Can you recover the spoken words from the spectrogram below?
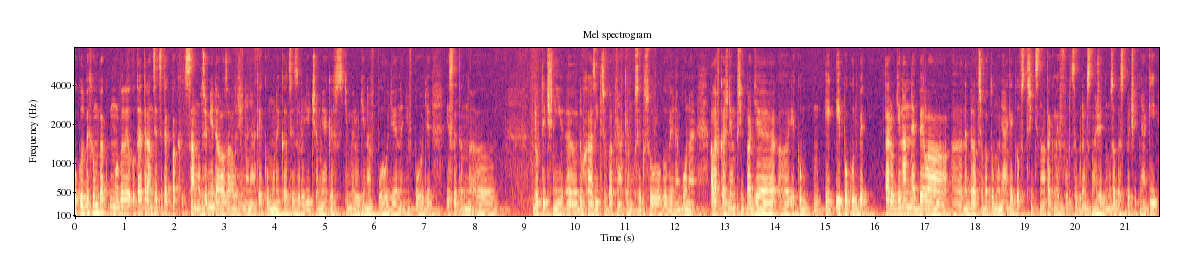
Pokud bychom pak mluvili o té tranzici, tak pak samozřejmě dál záleží na nějaké komunikaci s rodičem, jak je s tím rodina v pohodě, není v pohodě, jestli ten uh, dotyčný uh, dochází třeba k nějakému sexuologovi nebo ne. Ale v každém případě, uh, jako, i, i pokud by ta rodina nebyla, nebyla třeba tomu nějak jako vstřícná, tak my furt se budeme snažit mu zabezpečit nějaký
